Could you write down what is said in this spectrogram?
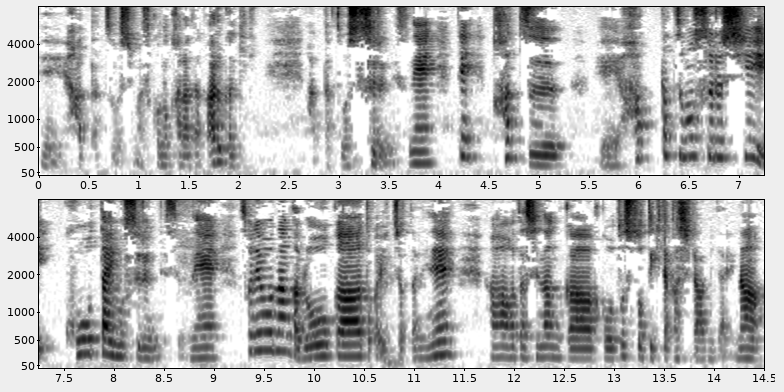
えー、発達をします。この体がある限り。発達をするんですね。で、かつ、えー、発達もするし、交代もするんですよね。それをなんか老化とか言っちゃったりね。ああ、私なんか、こう、年取ってきたかしら、みたいな。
